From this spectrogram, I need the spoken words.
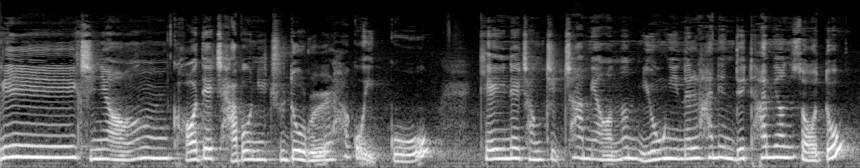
일진영은 거대 자본이 주도를 하고 있고 개인의 정치 참여는 용인을 하는 듯 하면서도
